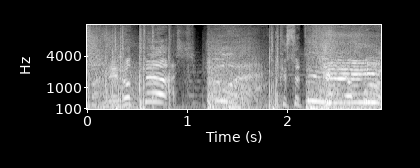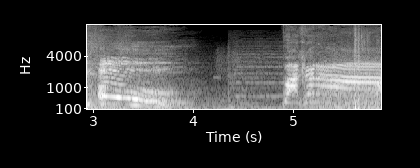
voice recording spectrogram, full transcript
Manero dash! KO! Bacana!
